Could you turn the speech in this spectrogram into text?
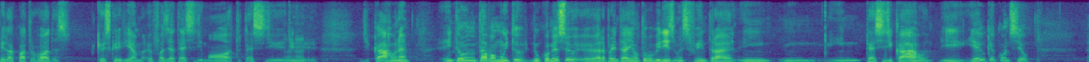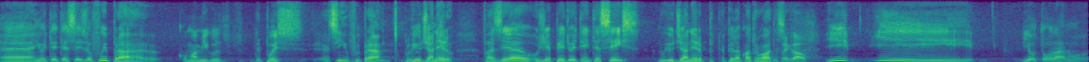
pela Quatro Rodas, que eu escrevia, eu fazia teste de moto, teste de, de, de carro, né? Então eu não estava muito. No começo eu era para entrar em automobilismo, mas fui entrar em, em, em teste de carro. E, e aí o que aconteceu? É, em 86 eu fui para, como amigo, depois, assim, eu fui para o Rio de Janeiro fazer o GP de 86, no Rio de Janeiro, pela Quatro Rodas. Legal. E, e, e eu tô lá no,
